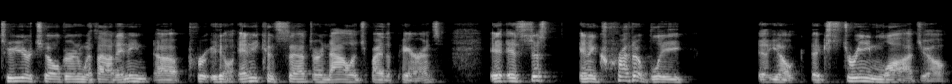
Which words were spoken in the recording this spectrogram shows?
to your children without any uh, pre, you know, any consent or knowledge by the parents. It, it's just an incredibly you know extreme law, Joe.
